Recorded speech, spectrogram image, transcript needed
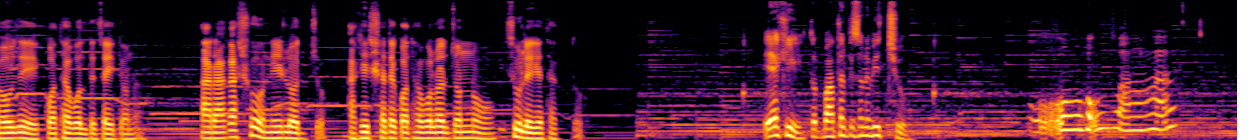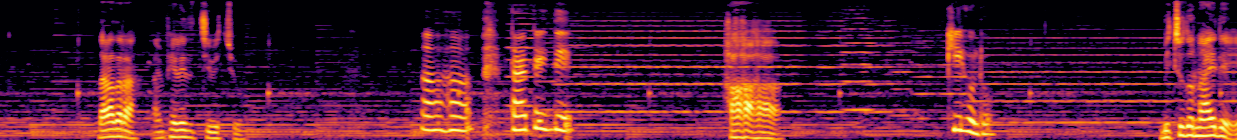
সহজে কথা বলতে চাইতো না। আর আকাশও নির্লজ্জ আখির সাথে কথা বলার জন্য পিছু লেগে থাকতো। একই তোর মাথার পিছনে বিচ্ছু? ও দাঁড়া দাঁড়া আমি ফেলে দিচ্ছি বিচ্ছু। আহা তাড়াতাড়ি দে। হা হা হা। কি হলো? বিচ্ছু তো নাই রে।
